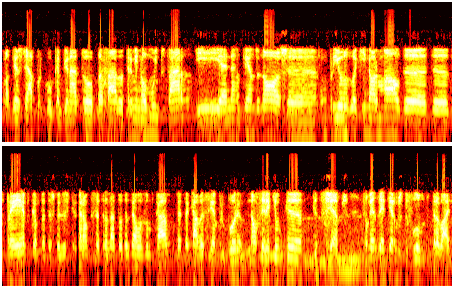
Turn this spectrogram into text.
pronto, desde já, porque o campeonato passado terminou muito tarde e uh, não tendo nós uh, um período aqui normal de, de, de pré-época, portanto as coisas tiveram que se atrasar todas elas um bocado, portanto acaba sempre por não ser aquilo que, que desejamos, pelo menos em termos de volume de trabalho.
